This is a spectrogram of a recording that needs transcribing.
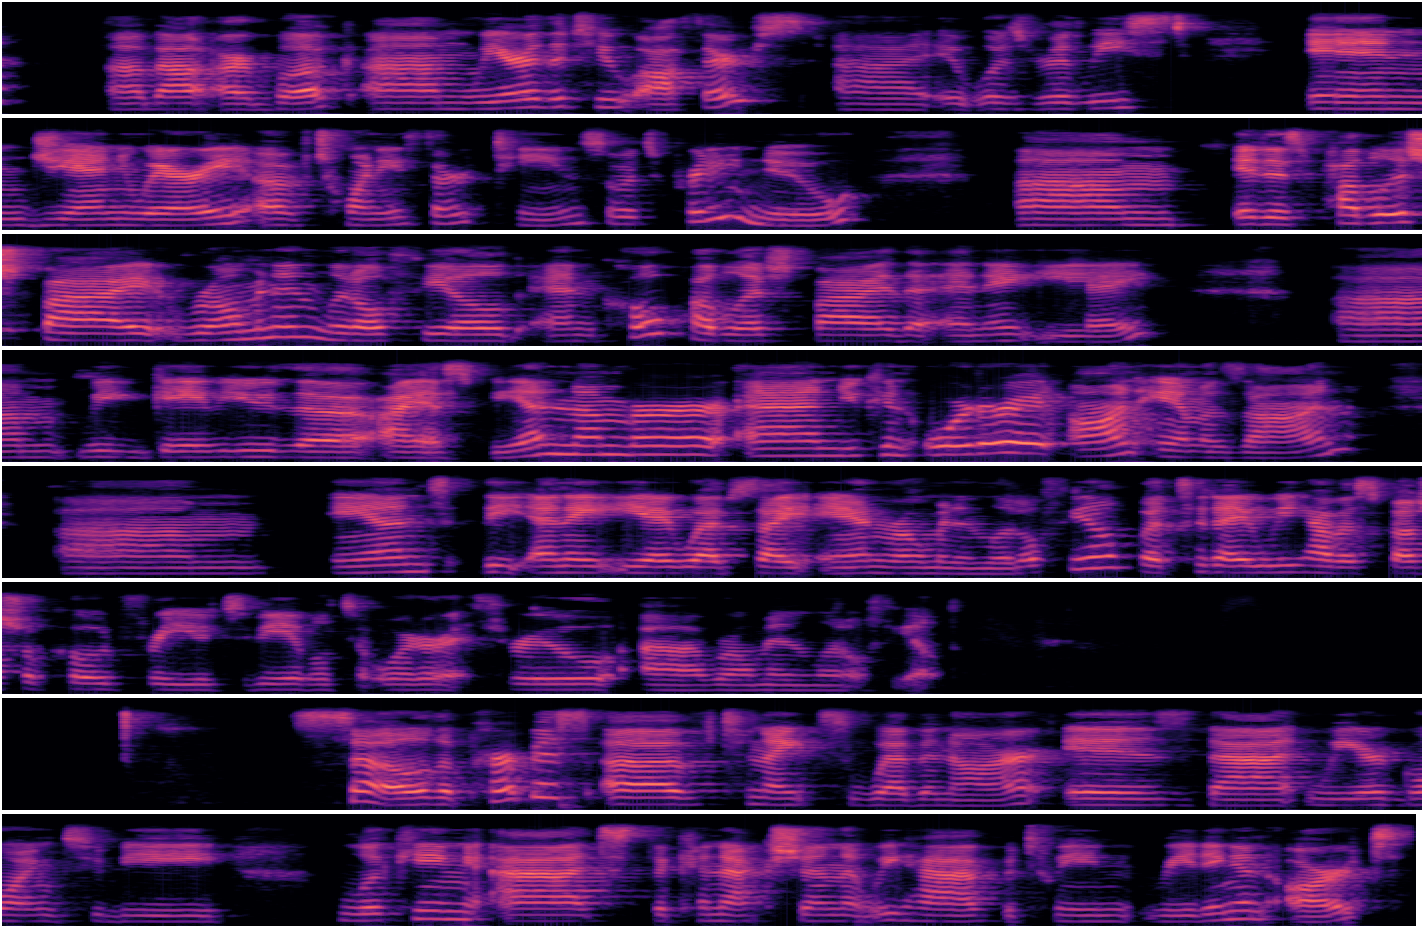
about our book. Um, we are the two authors. Uh, it was released in January of 2013, so it's pretty new. Um, it is published by Rowman and Littlefield and co-published by the NAEA. Um, we gave you the ISBN number, and you can order it on Amazon um, and the NAEA website and Rowman and Littlefield. But today we have a special code for you to be able to order it through uh, Rowman and Littlefield. So the purpose of tonight's webinar is that we are going to be looking at the connection that we have between reading and art.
